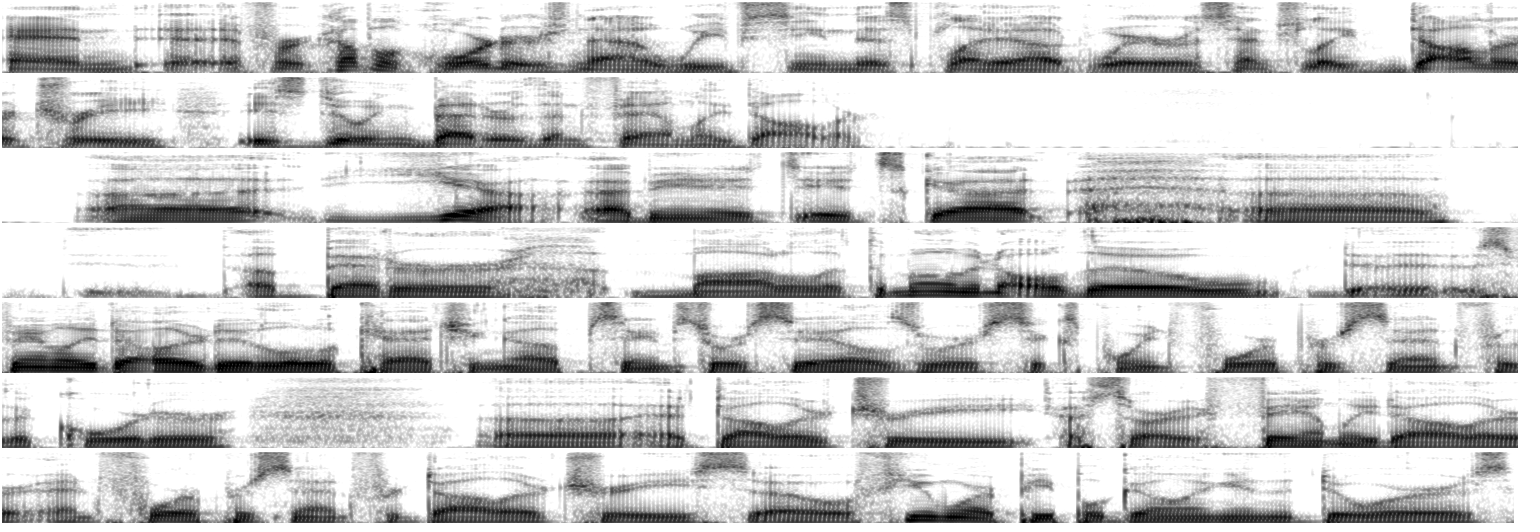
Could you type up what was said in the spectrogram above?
And uh, for a couple quarters now, we've seen this play out where essentially Dollar Tree is doing better than Family Dollar. Uh, yeah, I mean it, it's got uh, a better model at the moment. Although uh, Family Dollar did a little catching up. Same store sales were six point four percent for the quarter. uh, at Dollar Tree, uh, sorry, Family Dollar, and 4% for Dollar Tree. So a few more people going in the doors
